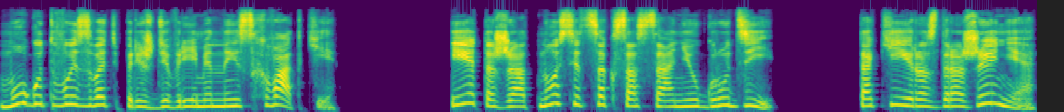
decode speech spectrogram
могут вызвать преждевременные схватки. И это же относится к сосанию груди. Такие раздражения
